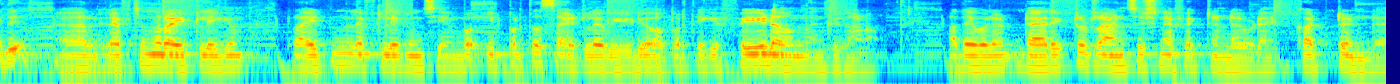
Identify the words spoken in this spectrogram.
ഇത് ലെഫ്റ്റിൽ നിന്ന് റൈറ്റിലേക്കും റൈറ്റിൽ നിന്ന് ലെഫ്റ്റിലേക്കും ചെയ്യുമ്പോൾ ഇപ്പുറത്തെ സൈഡിലെ വീഡിയോ അപ്പുറത്തേക്ക് ഫെയ്ഡ് ആവുമെന്ന് നിങ്ങൾക്ക് കാണാം. അതേപോലെ ഡയറക്റ്റ് ട്രാൻസിഷൻ എഫക്റ്റ് ഉണ്ട് ഇവിടെ കട്ട് ഉണ്ട്.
